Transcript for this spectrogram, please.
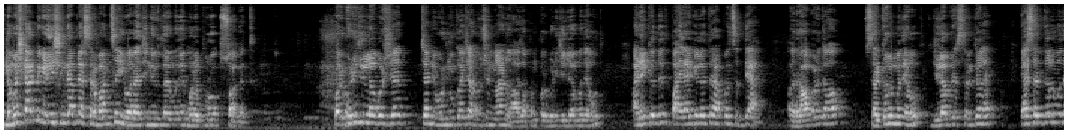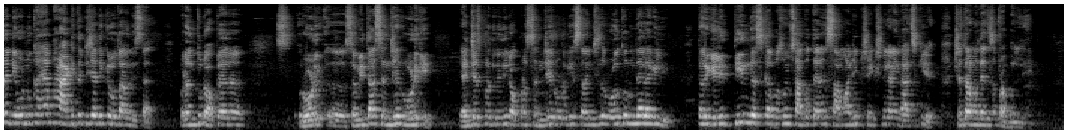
नमस्कार मी गणेश शिंदे आपल्या सर्वांचं युवराज न्यूजमध्ये मनपूर्वक स्वागत. परभणी जिल्हा परिषदच्या निवडणुकाच्या अनुषंगानं आज आपण परभणी जिल्ह्यामध्ये आहोत. आणि एकंदरीत पाहायला गेलं तर आपण सध्या रावळगाव सर्कलमध्ये आहोत. जिल्हा परिषद सर्कल आहे. या सर्कलमध्ये निवडणुका ह्या फार आठीतटीच्या देखील होताना दिसतात. परंतु डॉक्टर रोड सविता संजय रोडगे यांचेच प्रतिनिधी डॉक्टर संजय रोडगे सरांची जर ओळख करून द्यायला गेली तर गेली तीन दशकापासून सातत्याने सामाजिक शैक्षणिक आणि राजकीय क्षेत्रामध्ये त्यांचं प्राबल्य आहे.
